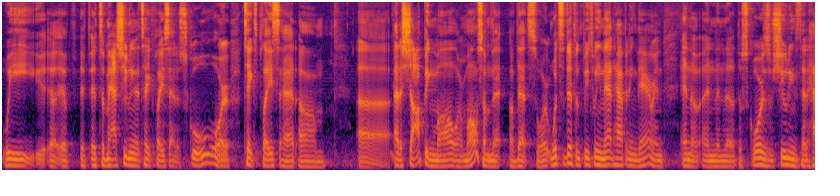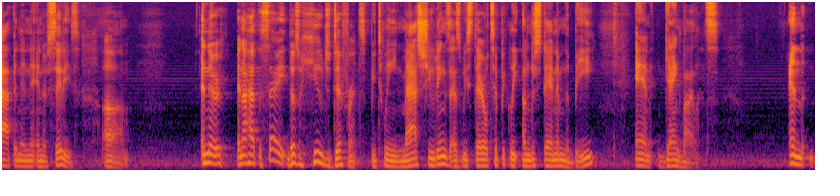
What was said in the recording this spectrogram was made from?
We, uh, if, if, it's a mass shooting that takes place at a school or takes place at um, uh, at a shopping mall or mall something that, of that sort. What's the difference between that happening there and and the, and then the, the scores of shootings that happen in the inner cities? Um, and there, and I have to say, there's a huge difference between mass shootings, as we stereotypically understand them to be, and gang violence. And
